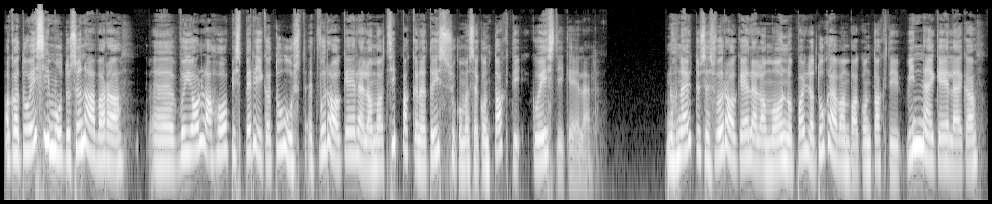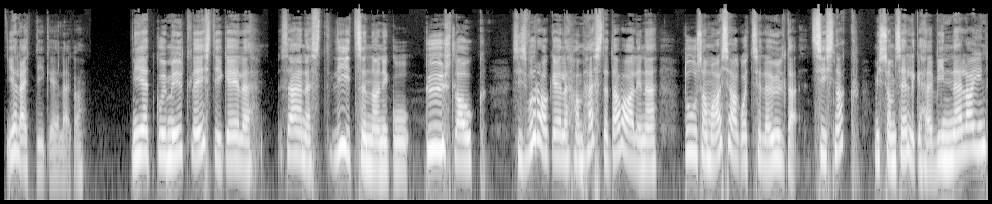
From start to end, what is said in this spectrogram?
aga tuu esimuudu sõnavara äh, või olla hoopis periga tuust, et võro keelel oma tsipakene tõistsugumase kontakti kui eesti keelel. noh, näituses võro keelel on olnud palju tugevamba kontakti vinne keelega ja läti keelega nii et kui me ei ütle eesti keele säänest liitsõna nagu küüslauk, siis võro keeleh on hästi tavaline tuusama asjakotsile ülda tsisnak, mis on selge vinnelain,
